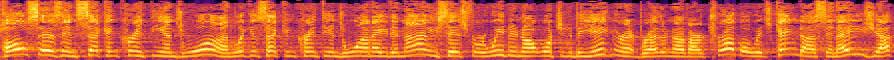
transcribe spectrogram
Paul says in 2 Corinthians 1, look at 2 Corinthians 1 8 and 9. He says, For we do not want you to be ignorant, brethren, of our trouble which came to us in Asia,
